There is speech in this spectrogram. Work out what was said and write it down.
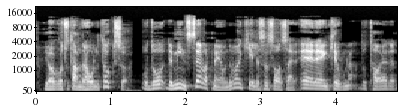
Och jag har gått åt andra hållet också. Och då, det minsta jag varit med om, det var en kille som sa så här, är det en krona, då tar jag den.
